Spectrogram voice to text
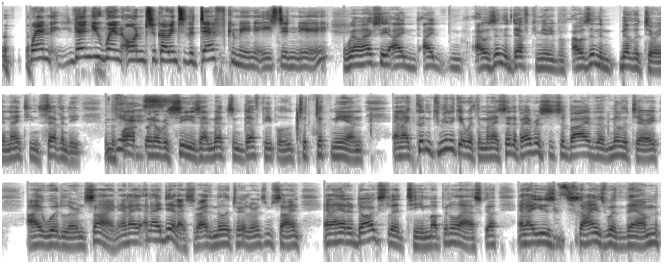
when then you went on to go into the deaf communities, didn't you? Well, actually, I I I was in the deaf community. I was in the military in 1970, and before yes. I went overseas, I met some deaf people who took took me in, and I couldn't communicate with them. And I said, if I ever survive the military, I would learn sign. And I and I did. I survived the military, learned some sign, and I had a dog sled team up in Alaska, and I used That's signs right. with them.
